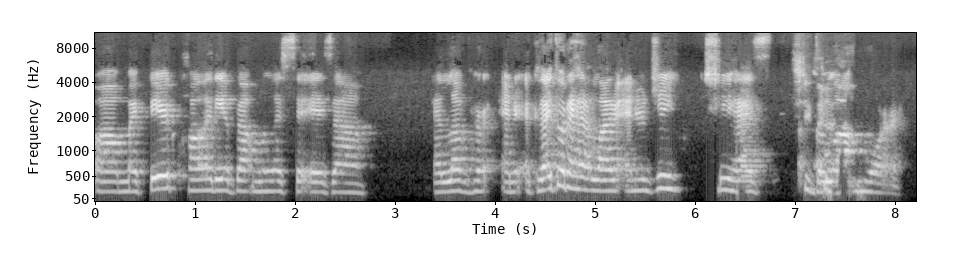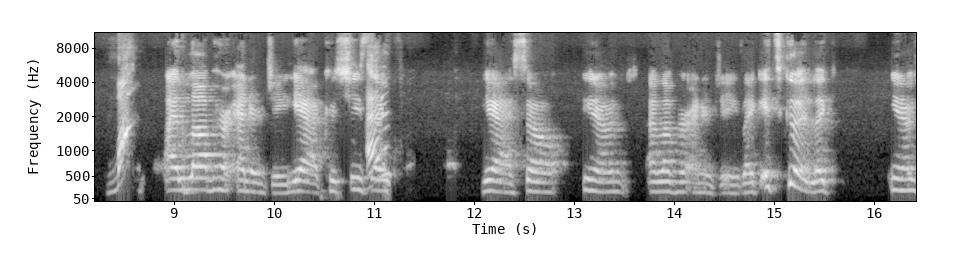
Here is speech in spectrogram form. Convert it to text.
um, my favorite quality about Melissa is um, I love her, energy because I thought I had a lot of energy, she has She a lot more. What? I love her energy. Yeah, because she's like, yeah. So you know, I love her energy. Like it's good. Like you know,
